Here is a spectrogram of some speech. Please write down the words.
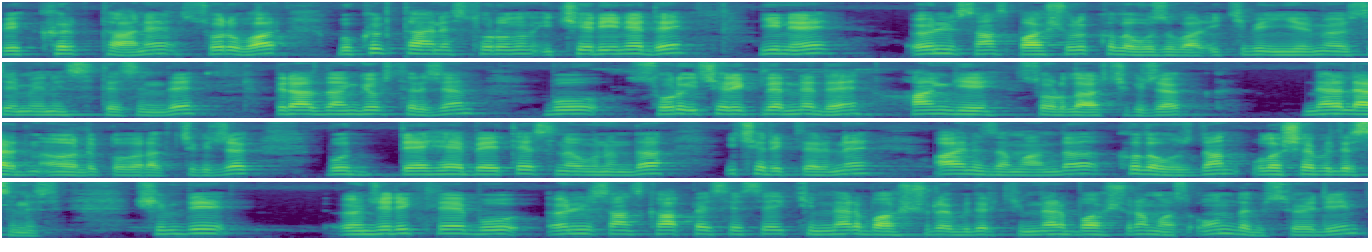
ve 40 tane soru var. Bu 40 tane sorunun içeriğine de yine ön lisans başvuru kılavuzu var 2020 ÖSYM'nin sitesinde. Birazdan göstereceğim. Bu soru içeriklerine de hangi sorular çıkacak, nerelerden ağırlıklı olarak çıkacak bu DHBT sınavının da içeriklerine aynı zamanda kılavuzdan ulaşabilirsiniz. Şimdi öncelikle bu ön lisans KPSS'ye kimler başvurabilir, kimler başvuramaz onu da bir söyleyeyim.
